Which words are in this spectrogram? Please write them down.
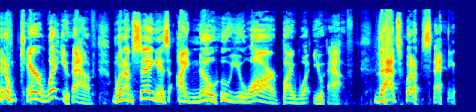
I don't care what you have. What I'm saying is I know who you are by what you have. That's what I'm saying.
